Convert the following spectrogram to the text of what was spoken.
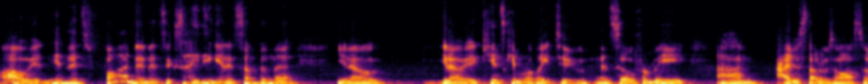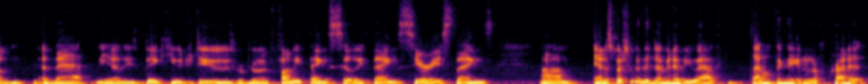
Oh, and, and it's fun and it's exciting and it's something that, you know, you know it, kids can relate to. And so for me, um, I just thought it was awesome that you know these big huge dudes were doing funny things, silly things, serious things. Um, and especially with the WWF, I don't think they get enough credit.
